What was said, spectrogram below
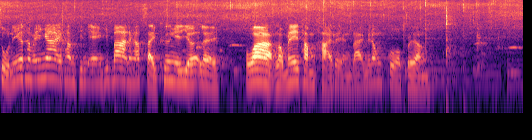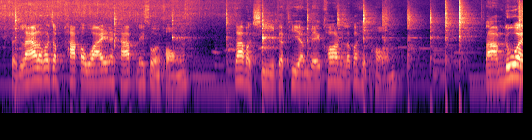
สูตรนี้ก็ทำง่ายๆทำกินเองที่บ้านนะครับ ใส่เครื่องเยอะๆเลย เพราะว่าเราไม่ได้ทำขายแต่อย่างใดไม่ต้องกลัวเปลือง สร็จแล้วเราก็จะพักเอาไว้นะครับ ในส่วนของรากผักชีกระเทียมเบคอน แล้วก็เห็ดหอม ตามด้วย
